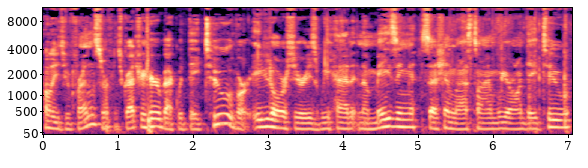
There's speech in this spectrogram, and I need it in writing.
Hello YouTube friends, Surfin Scratcher here, back with day two of our $80 series. We had an amazing session last time. We are on day two.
